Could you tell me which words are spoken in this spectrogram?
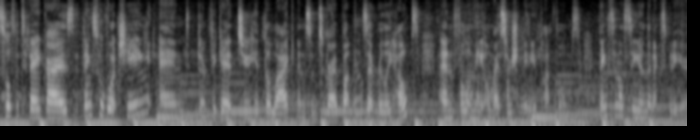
That's all for today guys. Thanks for watching and don't forget to hit the like and subscribe buttons, it really helps, and follow me on my social media platforms. Thanks and I'll see you in the next video.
